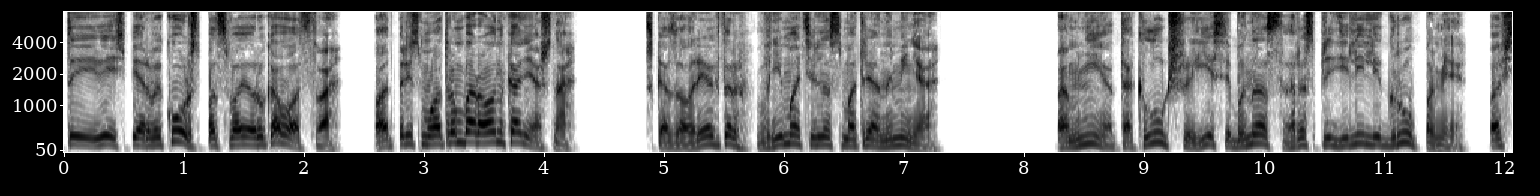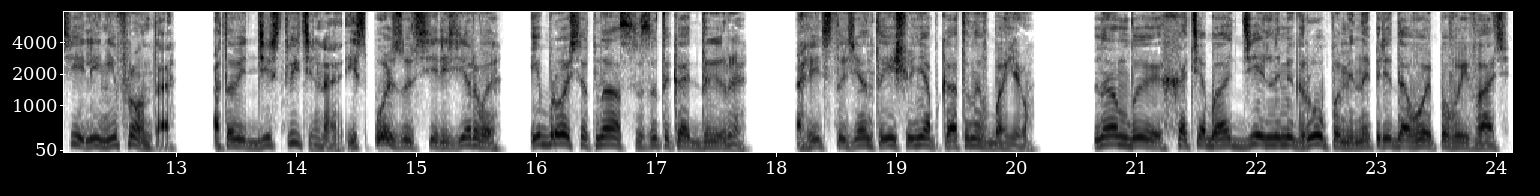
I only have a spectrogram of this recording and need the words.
ты весь первый курс под свое руководство. Под присмотром барона, конечно», — сказал ректор, внимательно смотря на меня. «По мне, так лучше, если бы нас распределили группами по всей линии фронта, а то ведь действительно используют все резервы и бросят нас затыкать дыры. А ведь студенты еще не обкатаны в бою. Нам бы хотя бы отдельными группами на передовой повоевать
